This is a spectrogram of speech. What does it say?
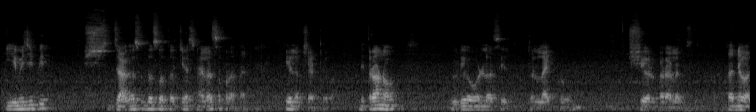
पी एम जी पीत जागासुद्धा स्वतःची असण्यालाच प्राधान्य आहे. हे लक्षात ठेवा. मित्रांनो व्हिडिओ आवडला असेल तर लाईक करून शेअर करायला विसरू नका. धन्यवाद.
